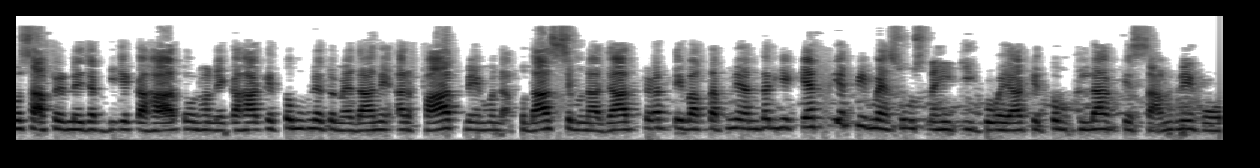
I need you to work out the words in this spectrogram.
مسافر نے جب یہ کہا تو انہوں نے کہا کہ تم نے تو میدان عرفات میں خدا سے مناجات کرتے وقت اپنے اندر یہ کیفیت بھی محسوس نہیں کی، گویا کہ تم اللہ کے سامنے ہو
